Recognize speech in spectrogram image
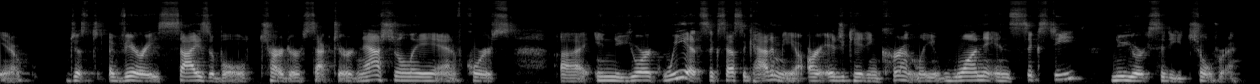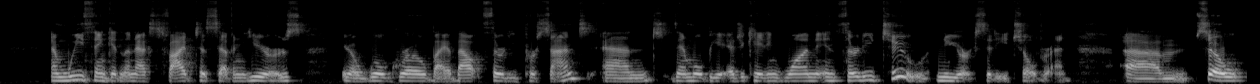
you know just a very sizable charter sector nationally, and of course uh, in New York. We at Success Academy are educating currently one in 60 New York City children. And we think in the next five to seven years, you know, we'll grow by about 30%. And then we'll be educating one in 32 New York City children. Um, so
